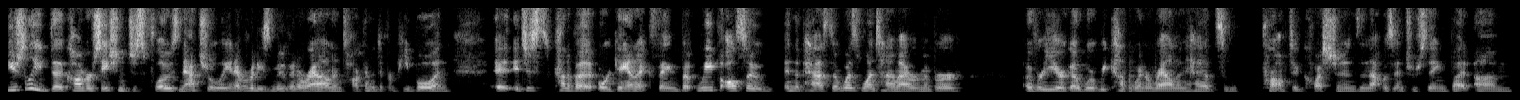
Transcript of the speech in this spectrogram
usually the conversation just flows naturally and everybody's moving around and talking to different people and it, it's just kind of an organic thing. But we've also in the past there was one time i remember over a year ago where we kind of went around and had some prompted questions and that was interesting. But um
